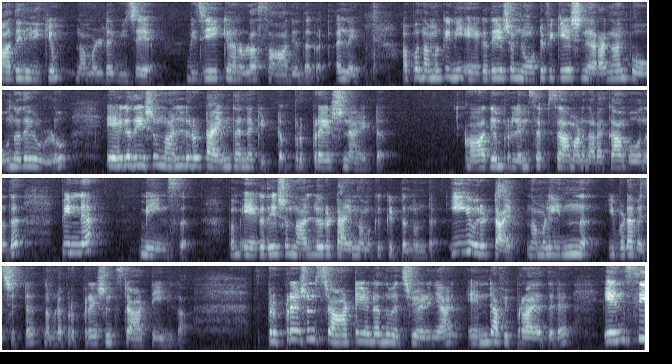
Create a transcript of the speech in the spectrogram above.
അതിലിരിക്കും നമ്മളുടെ വിജയം. വിജയിക്കാനുള്ള സാധ്യതകൾ അല്ലേ? അപ്പോൾ നമുക്കിനി ഏകദേശം നോട്ടിഫിക്കേഷൻ ഇറങ്ങാൻ പോകുന്നതേ ഉള്ളൂ. ഏകദേശം നല്ലൊരു ടൈം തന്നെ കിട്ടും പ്രിപ്പറേഷനായിട്ട് ആദ്യം പ്രിലിംസ് എക്സാമാണ് നടക്കാൻ പോകുന്നത്. പിന്നെ മെയിൻസ് അപ്പം ഏകദേശം നല്ലൊരു ടൈം നമുക്ക് കിട്ടുന്നുണ്ട്. ഈ ഒരു ടൈം നമ്മൾ ഇന്ന് ഇവിടെ വെച്ചിട്ട് നമ്മുടെ പ്രിപ്പറേഷൻ സ്റ്റാർട്ട് ചെയ്യുക. പ്രിപ്പറേഷൻ സ്റ്റാർട്ട് ചെയ്യേണ്ടതെന്ന് വെച്ച് കഴിഞ്ഞാൽ എന്റെ അഭിപ്രായത്തിൽ എൻ സി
